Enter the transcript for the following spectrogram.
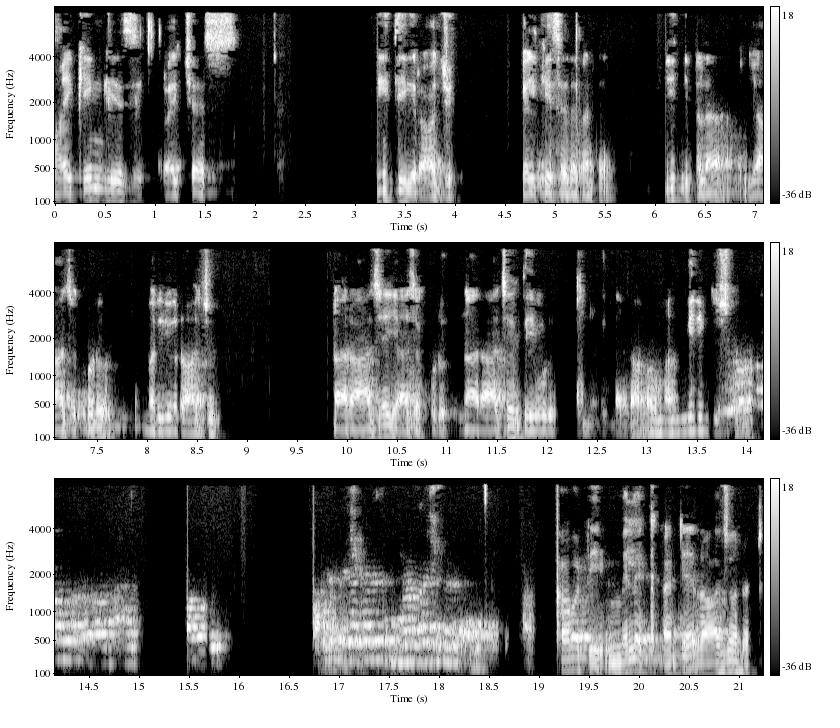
మై కింగ్ ఈజ్ రైచస్ నీతి రాజు ఎల్కేసేదకంటే నీతి గల యాజకుడు మరియు రాజు. నా రాజే యాజకుడు నా రాజే దేవుడు అన్నది మనం మీనింగ్ చూసుకున్నాం కాబట్టి మెలెక్ అంటే రాజు అన్నట్టు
